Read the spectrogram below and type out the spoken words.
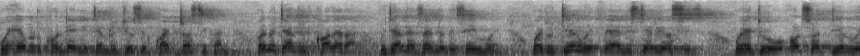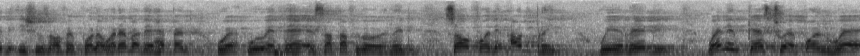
we were able to contain it and reduce it quite drastically. When we dealt with cholera, we dealt exactly the same way. We're to deal with uh, listeriosis. We're to also deal with the issues of Ebola. Wherever they happened, we were there as South Africa, we were ready. So for the outbreak, we're ready. When it gets to a point where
